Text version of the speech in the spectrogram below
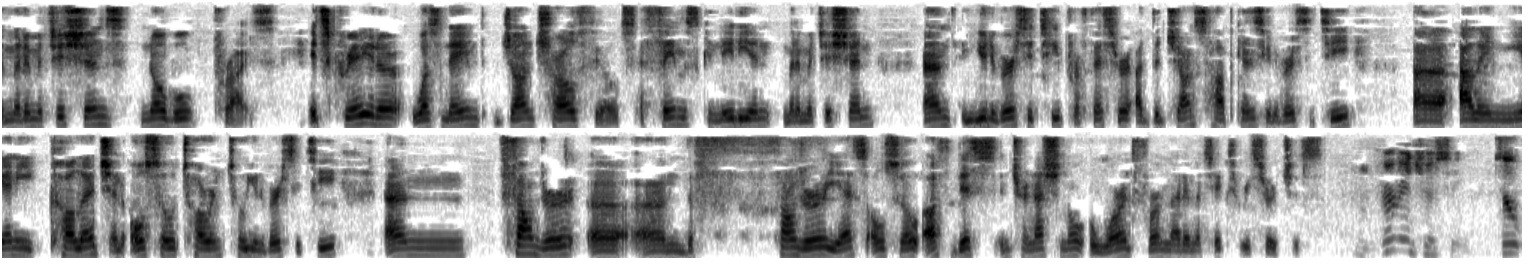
the Mathematician's Nobel Prize. Its creator was named John Charles Fields, a famous Canadian mathematician and university professor at the Johns Hopkins University, uh, Allegheny College, and also Toronto University, and founder uh, and the founder, yes, also of this international award for mathematics researchers. Very interesting. So,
